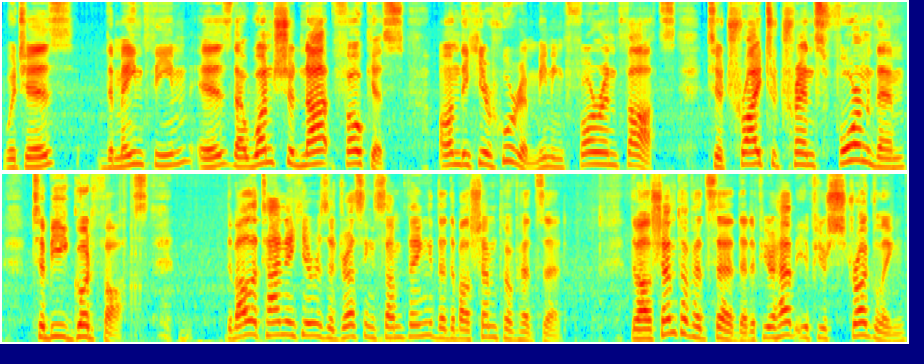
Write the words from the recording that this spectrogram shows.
which is the main theme is that one should not focus on the hirhurim, meaning foreign thoughts, to try to transform them to be good thoughts. The Baal HaTanya here is addressing something that the Baal Shem Tov had said. The Baal Shem Tov had said that if you're have if you're struggling,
